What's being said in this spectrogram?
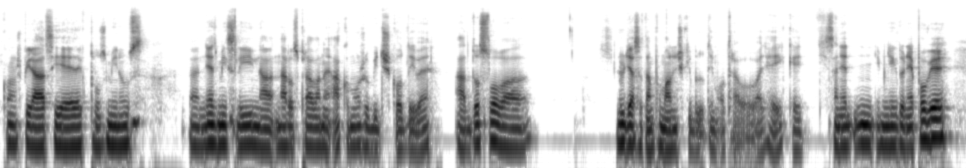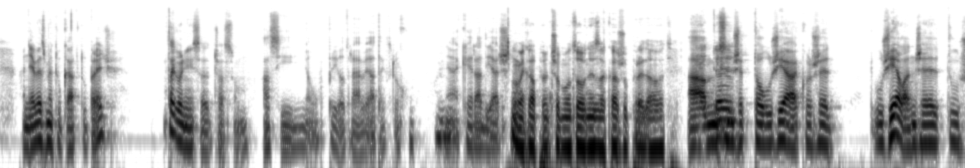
konšpirácie plus minus nezmyslí na, narozprávané, ako môžu byť škodlivé. A doslova ľudia sa tam pomaličky budú tým otravovať. Hej. Keď sa ne, im niekto nepovie a nevezme tú kartu preč, tak oni sa časom asi ňou priotrávia tak trochu nejaké radiačné. No, nechápem, čo mu to nezakážu predávať. A Hej, myslím, je... že to už je ako, že už je len, že tu už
